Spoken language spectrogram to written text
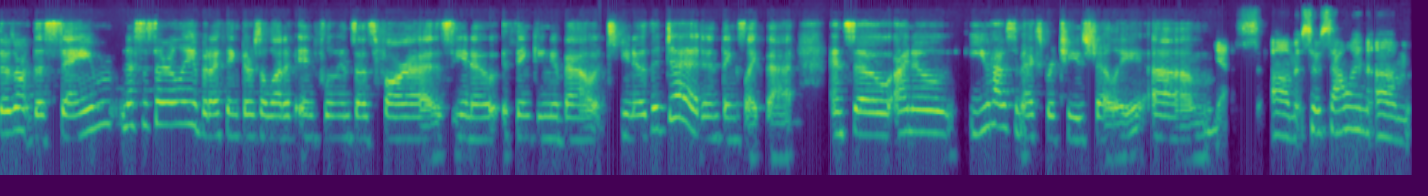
those aren't the same necessarily, but I think there's a lot of influence as far as, you know, thinking about, you know, the dead and things like that. And so I know you have some expertise, Shelly. Um, yes. Um, so Samhain, um,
